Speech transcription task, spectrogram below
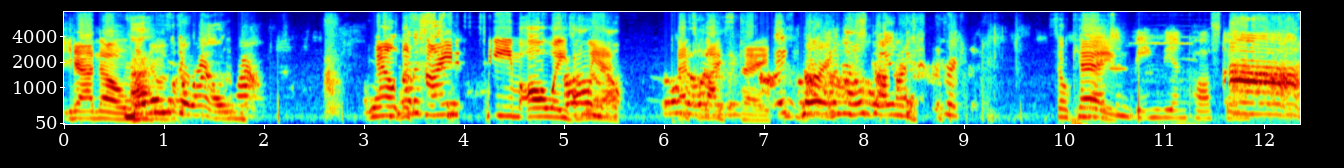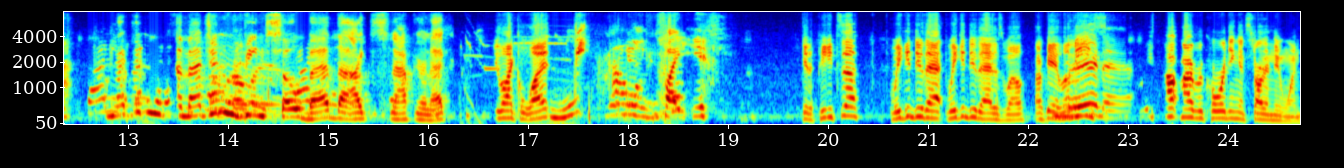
Yeah, no. It No was one's around. well, the a science team always Oh, wins. no. That's what I say. I don't Oh, understand. It's okay. Imagine being the imposter. Ah! Imagine, imagine being so bad that I snap your neck. You like what? I will fight you. Get a pizza? We can do that. We can do that as well. Okay, let me, let me stop my recording and start a new one.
